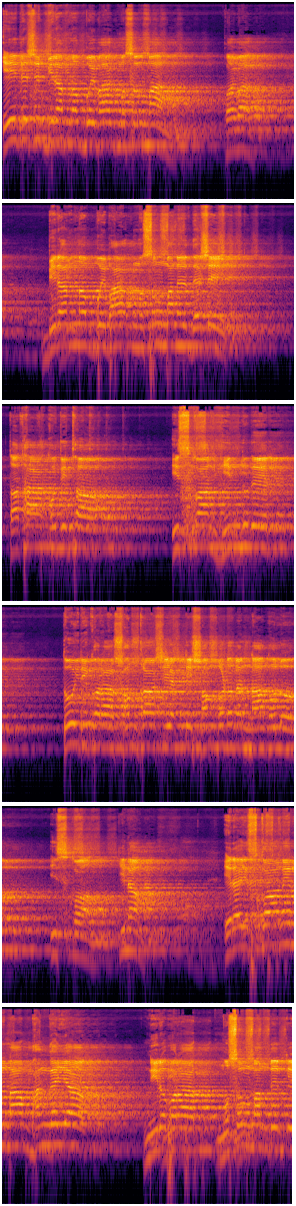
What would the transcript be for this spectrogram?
এই দেশে বিরানব্বই ভাগ মুসলমান। কয় ভাগ? বিরানব্বই ভাগ মুসলমানের দেশে তথা কথিত ইস্কন হিন্দুদের তৈরি করা সন্ত্রাসী একটি সংগঠনের নাম হলো ইস্কন। কি নাম? এরা ইস্কনের নাম ভাঙ্গাইয়া নিরপরাধ মুসলমানদেরকে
